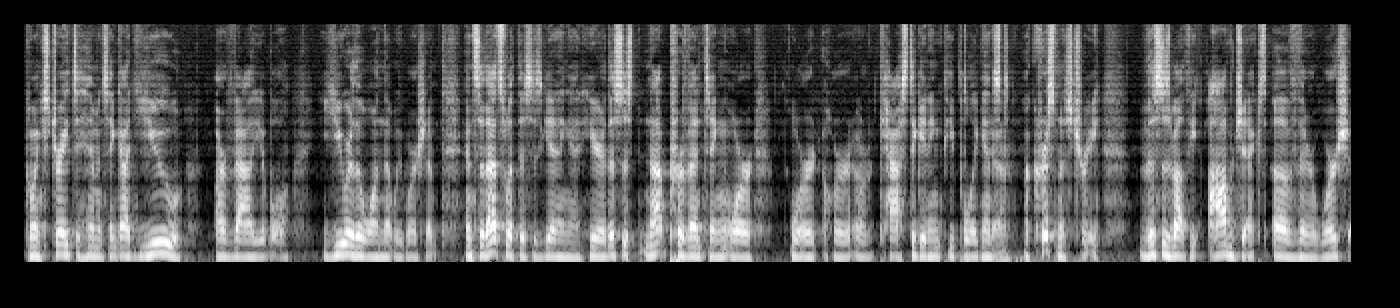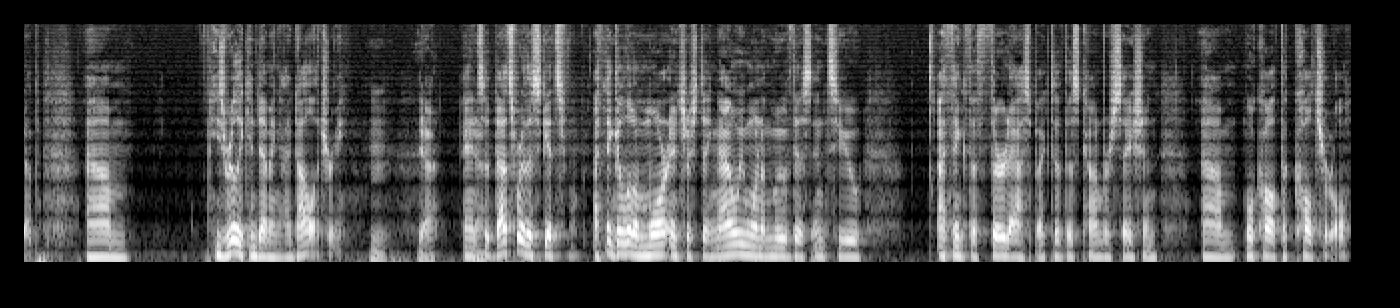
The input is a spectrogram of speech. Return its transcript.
going straight to him and saying, God, you are valuable. You are the one that we worship. And so that's what this is getting at here. This is not preventing or or or, or castigating people against Yeah. a Christmas tree. This is about the object of their worship. Um, he's really condemning idolatry. Yeah. And yeah. so that's where this gets, I think, a little more interesting. Now we want to move this into, I think, the third aspect of this conversation. Um, we'll call it the cultural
